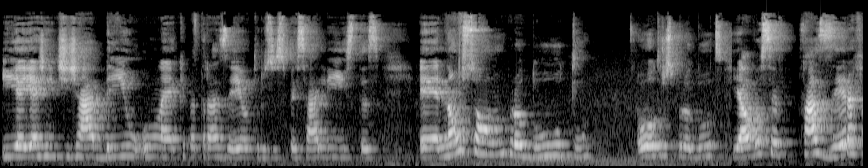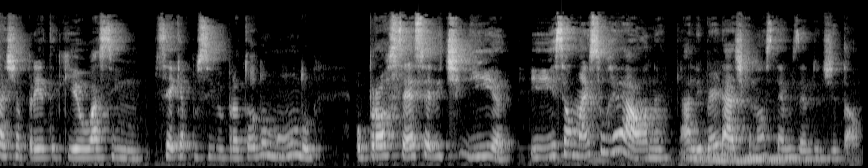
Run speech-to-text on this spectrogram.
E aí a gente já abriu um leque para trazer outros especialistas, é, não só um produto, outros produtos. E ao você fazer a faixa preta, que eu assim sei que é possível para todo mundo, o processo ele te guia. E isso é o mais surreal, né? A liberdade que nós temos dentro do digital.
